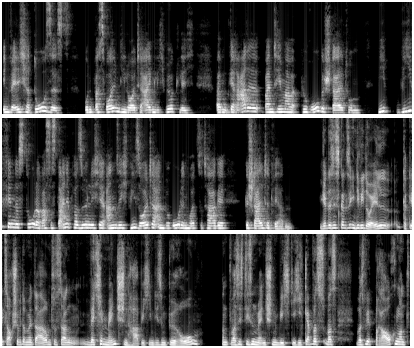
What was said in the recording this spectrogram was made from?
in welcher Dosis und was wollen die Leute eigentlich wirklich? Ähm, gerade beim Thema Bürogestaltung, wie, wie findest du oder was ist deine persönliche Ansicht, wie sollte ein Büro denn heutzutage gestaltet werden? Ja, das ist ganz individuell. Da geht es auch schon wieder mal darum zu sagen, welche Menschen habe ich in diesem Büro? Und was ist diesen Menschen wichtig? Ich glaube, was, was, was wir brauchen und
